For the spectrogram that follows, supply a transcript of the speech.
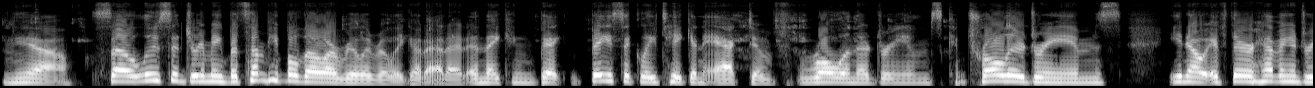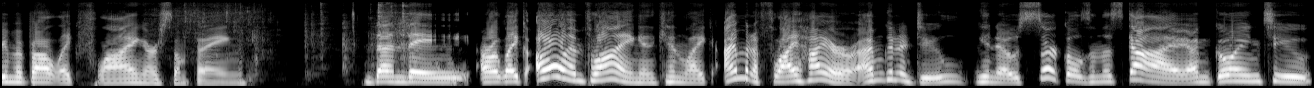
yeah. So lucid dreaming, but some people though are really, really good at it, and they can ba- basically take an active role in their dreams, control their dreams. You know, if they're having a dream about like flying or something, then they are like, "Oh, I'm flying," and can like, "I'm going to fly higher. I'm going to do you know circles in the sky. I'm going to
